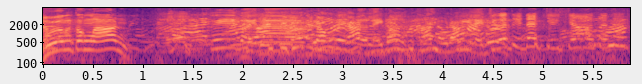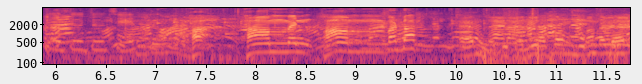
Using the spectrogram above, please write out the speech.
Vương công an. Chưa thì đã chưa cho thế nó chưa chưa Tha- tham mình tham bắt bắt em lấy cái đi con đi đây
